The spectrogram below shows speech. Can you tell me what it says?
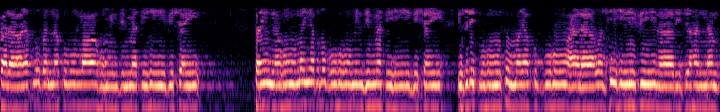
فلا يطلبنكم الله من ذمته بشيء فإنه من يطلبه من ذمته بشيء يدركه ثم يكبه على وجهه في نار جهنم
